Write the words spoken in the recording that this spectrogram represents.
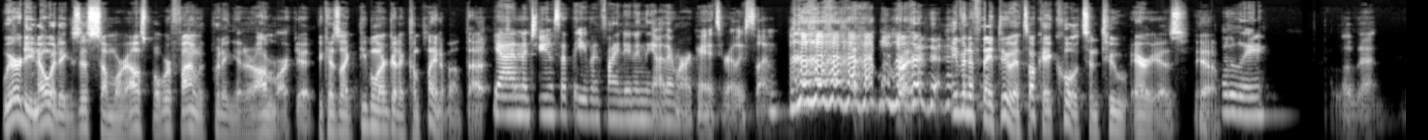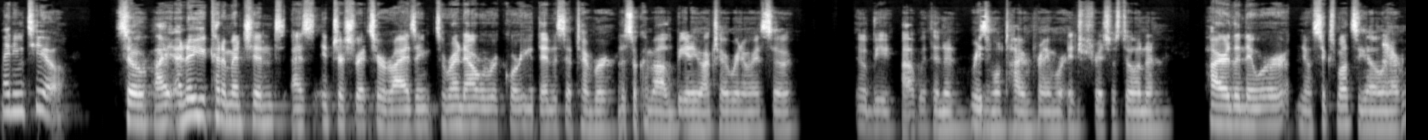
We already know it exists somewhere else, but we're fine with putting it in our market because like people aren't going to complain about that. Yeah, and the chance that they even find it in the other market is really slim. Right. Even if they do, it's okay, cool. It's in two areas. Yeah. totally. I love that. I do too. So I, I know you kind of mentioned as interest rates are rising. So right now we're recording at the end of September. This will come out at the beginning of October anyway. So it'll be uh, within a reasonable time frame where interest rates are still in a higher than they were, you know, six months ago, whatever.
